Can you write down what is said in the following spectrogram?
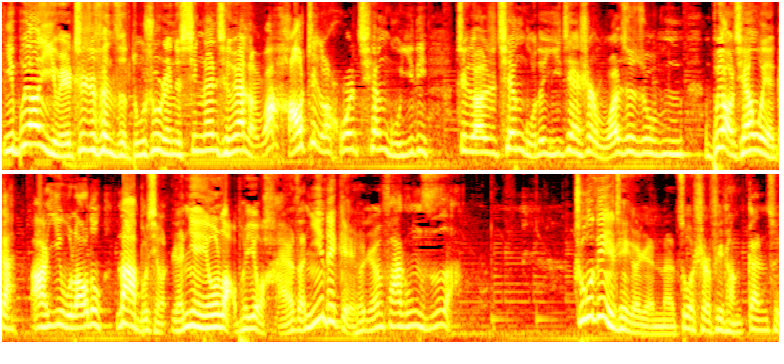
你不要以为知识分子读书人就心甘情愿的，哇，好，这个活千古一帝，这个千古的一件事，我这就不要钱我也干啊，义务劳动那不行，人家有老婆也有孩子，你得给人发工资啊。朱棣这个人呢，做事非常干脆，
